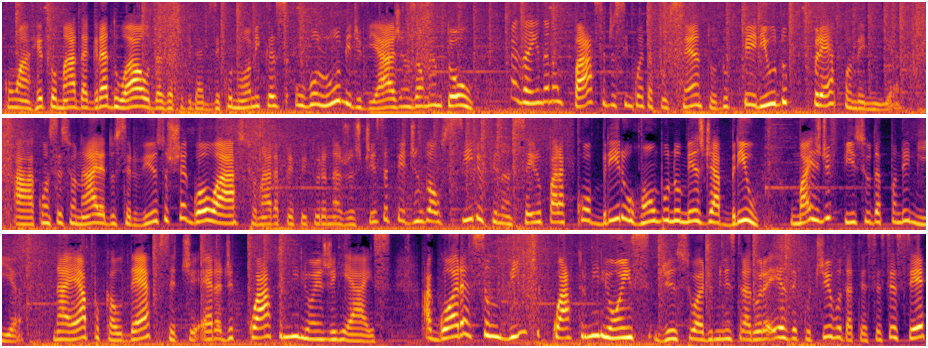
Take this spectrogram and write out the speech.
Com a retomada gradual das atividades econômicas, o volume de viagens aumentou, mas ainda não passa de 50% do período pré-pandemia. A concessionária do serviço chegou a acionar a prefeitura na justiça pedindo auxílio financeiro para cobrir o rombo no mês de abril, o mais difícil da pandemia. Na época, o déficit era de 4 milhões de reais. Agora são 24 milhões, disse o administrador executivo da TCCC,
